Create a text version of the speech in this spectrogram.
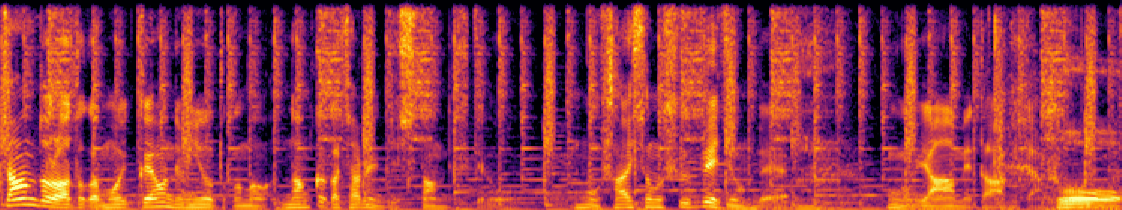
チャンドラーとかもう一回読んでみようとかの何回かチャレンジしたんですけどもう最初の数ページ読んでもうやめたみたいな。そう。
